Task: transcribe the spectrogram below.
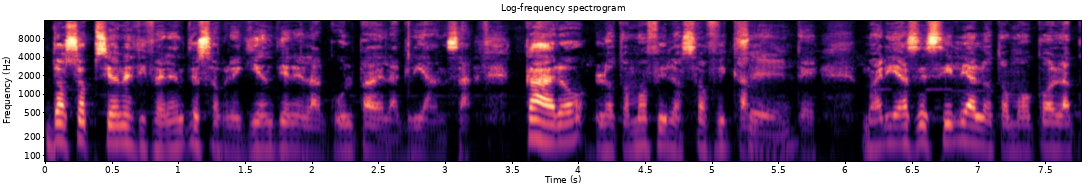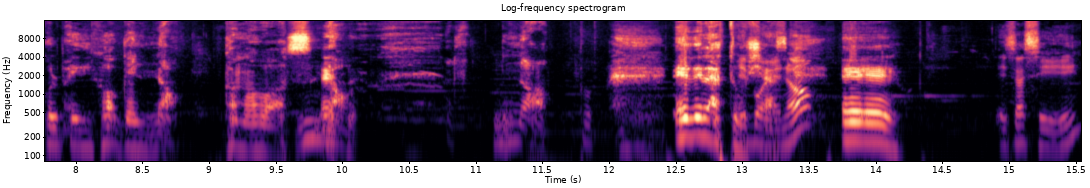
dos opciones diferentes sobre quién tiene la culpa de la crianza. Caro lo tomó filosóficamente. María Cecilia lo tomó con la culpa y dijo que no, como vos. No. no. Es de las tuyas. Bueno. Eh, es así.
